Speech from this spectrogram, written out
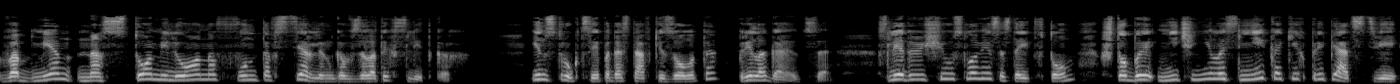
в обмен на 100 миллионов фунтов стерлингов в золотых слитках. Инструкции по доставке золота прилагаются. Следующее условие состоит в том, чтобы не чинилось никаких препятствий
